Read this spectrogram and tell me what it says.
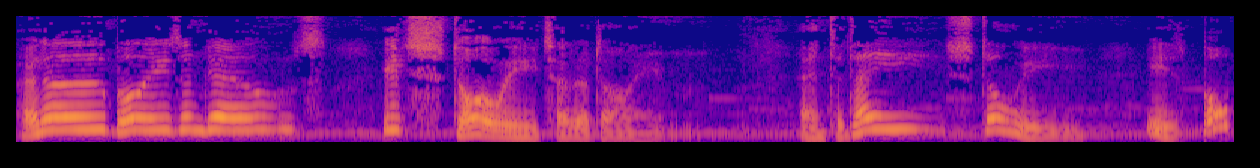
Hello, boys and girls. It's storyteller time. And today's story is Bob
